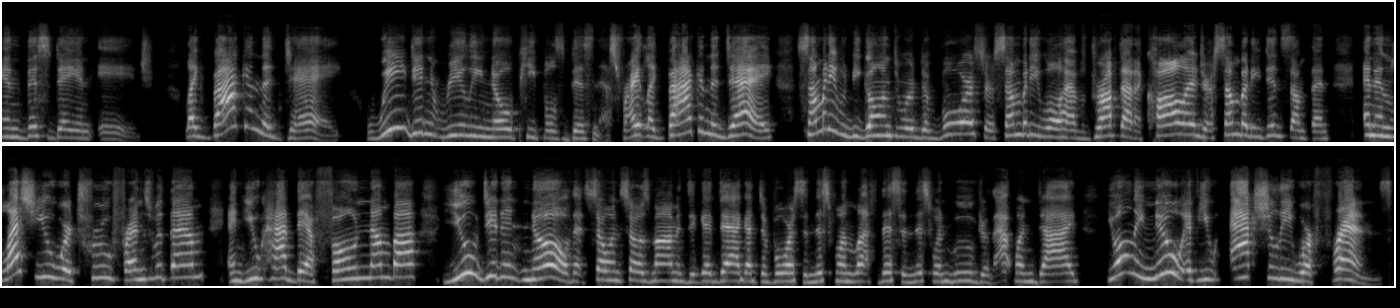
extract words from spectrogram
in this day and age. Like back in the day, we didn't really know people's business, right? Like back in the day, somebody would be going through a divorce or somebody will have dropped out of college or somebody did something. And unless you were true friends with them and you had their phone number, you didn't know that so and so's mom and dad got divorced and this one left this and this one moved or that one died. You only knew if you actually were friends.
